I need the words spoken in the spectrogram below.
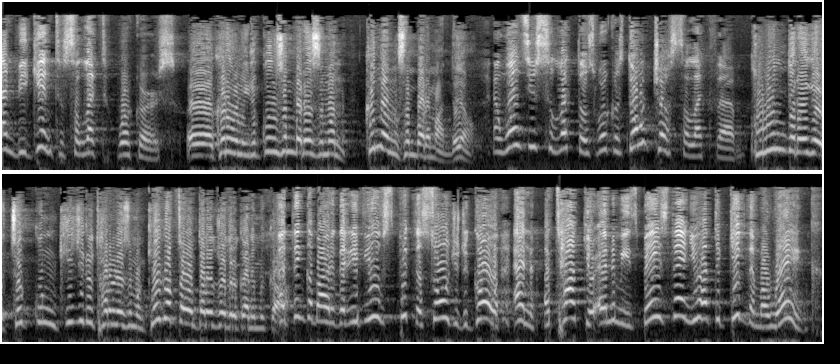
and begin to select workers. 어, 그러면 일꾼 선발했으면 그냥 선발하면 안 돼요. And once you select those workers, don't just select them. 군인들에게 적군 기지를 탈환했으면 계급장을 따라줘야 될 거 I 아닙니까? think about it that if you picked a soldier to go and attack your enemy's base, then you have to give them a rank.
